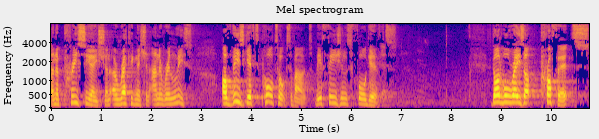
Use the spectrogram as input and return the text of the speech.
an appreciation, a recognition, and a release of these gifts Paul talks about the Ephesians 4 gifts. God will raise up prophets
